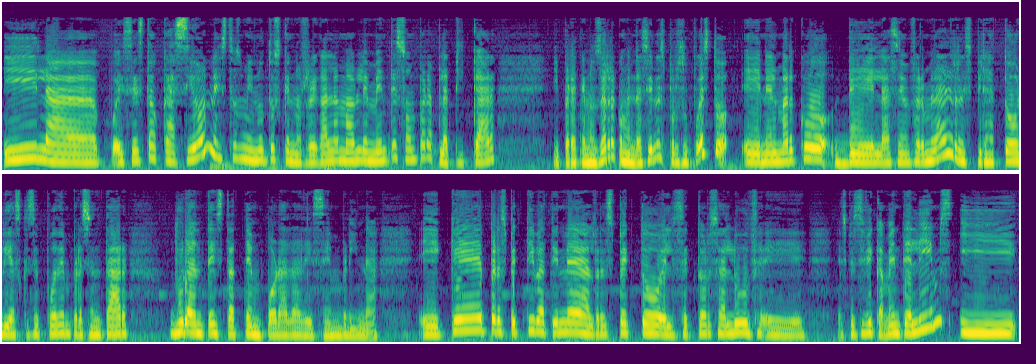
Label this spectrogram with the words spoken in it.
Y la, pues esta ocasión, estos minutos que nos regala amablemente son para platicar y para que nos dé recomendaciones, por supuesto, en el marco de las enfermedades respiratorias que se pueden presentar durante esta temporada decembrina. Eh, ¿Qué perspectiva tiene al respecto el sector salud, eh, específicamente el IMSS? Y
